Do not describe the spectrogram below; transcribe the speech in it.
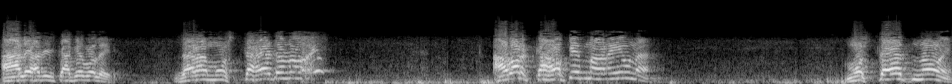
আলে হাদিস কাকে বলে? যারা মোস্তাহেদ নয়, আবার কাহকে মানেও না। মোস্তাহেদ নয়,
